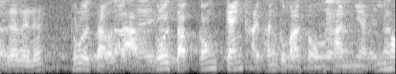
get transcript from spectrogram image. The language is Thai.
นั่นอะไรนะโทรศัพท์โทรศัพท์ก้องแก๊งขายพันกว่าบาทสองพันเนี่ยยี่ห้อ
